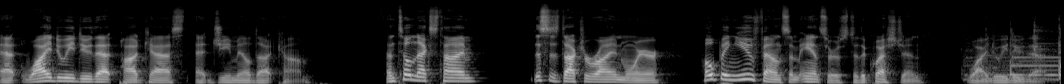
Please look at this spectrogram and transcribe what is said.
at why do we do that podcast at gmail.com. Until next time, this is Dr. Ryan Moyer, hoping you found some answers to the question why do we do that?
